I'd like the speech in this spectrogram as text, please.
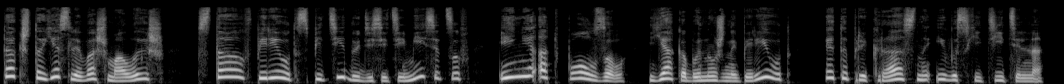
Так что если ваш малыш встал в период с 5 до 10 месяцев и не отползал якобы нужный период, это прекрасно и восхитительно.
